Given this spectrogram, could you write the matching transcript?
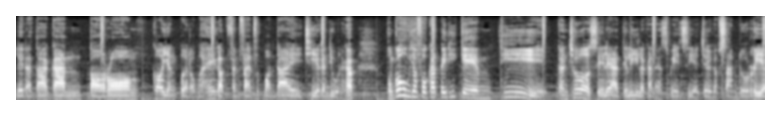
เลทอัตราการต่อรองก็ยังเปิดออกมาให้กับแฟนๆฟุตบอลได้เชียร์กันอยู่นะครับ ผมก็คงจะโฟกัสไปที่เกมที่กันโชเซเลอาเตลีแล้วกันนะสเปเซียเจอกับซามโดเรีย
